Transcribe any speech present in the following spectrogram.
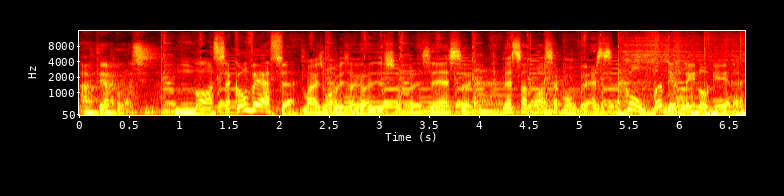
Até a próxima. Nossa Conversa. Mais uma vez agradeço a sua presença nessa nossa conversa. Com Vanderlei Nogueira.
